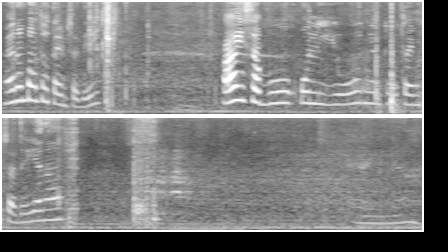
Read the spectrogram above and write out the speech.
Meron bang two times a day? Ay, sa bukol yun. Yung two times a day, ano? Ayan.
